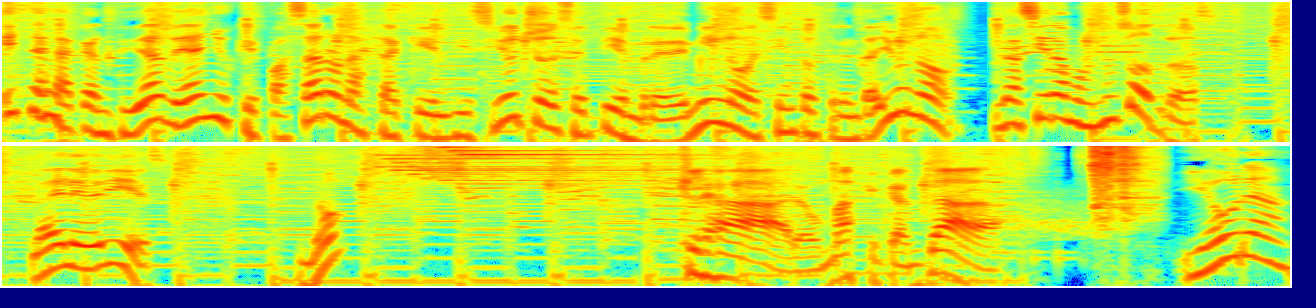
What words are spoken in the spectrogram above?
Esta es la cantidad de años que pasaron hasta que el 18 de septiembre de 1931 naciéramos nosotros, la LB10, ¿no? Claro, más que cantada. ¿Y ahora?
